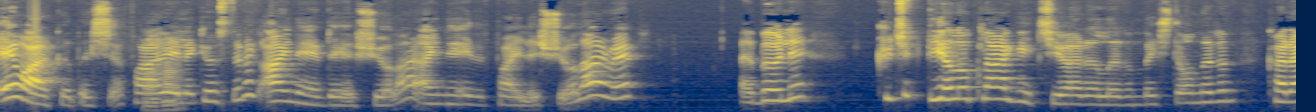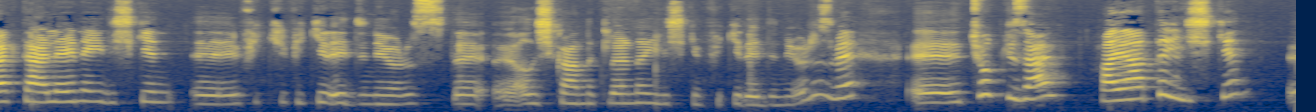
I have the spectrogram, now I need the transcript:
ev arkadaşı. Fare ile köstebek aynı evde yaşıyorlar. Aynı evi paylaşıyorlar ve e, böyle küçük diyaloglar geçiyor aralarında. İşte onların karakterlerine ilişkin e, fikir, fikir ediniyoruz. İşte e, alışkanlıklarına ilişkin fikir ediniyoruz ve e, çok güzel hayata ilişkin e,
